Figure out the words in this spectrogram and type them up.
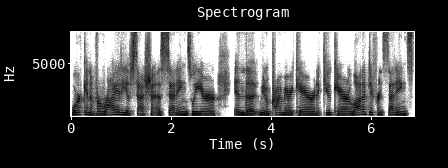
work in a variety of session, settings. We are in the you know primary care and acute care, a lot of different settings.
